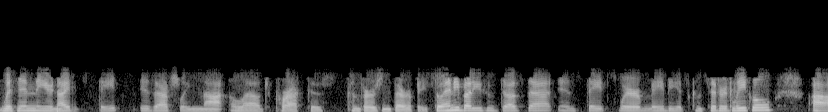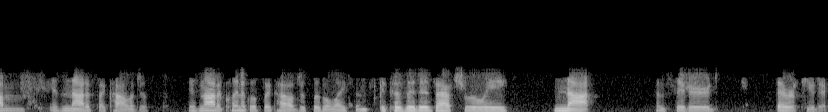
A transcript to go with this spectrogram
within the United States is actually not allowed to practice conversion therapy. So anybody who does that in states where maybe it's considered legal um, is not a psychologist. Is not a clinical psychologist with a license because it is actually not considered therapeutic.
